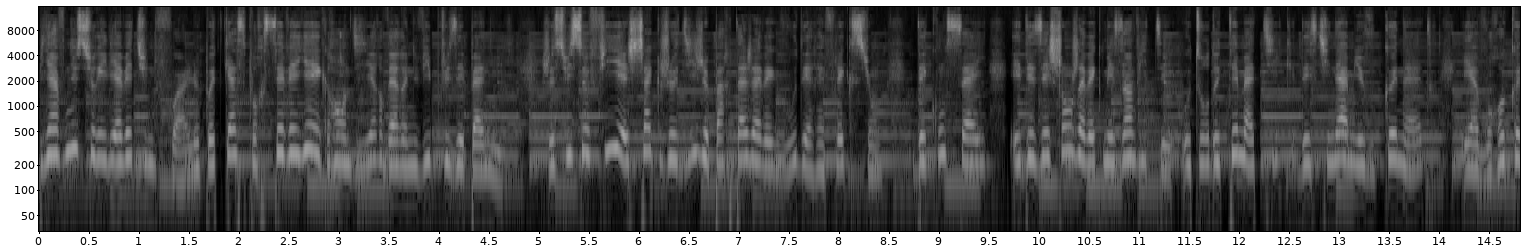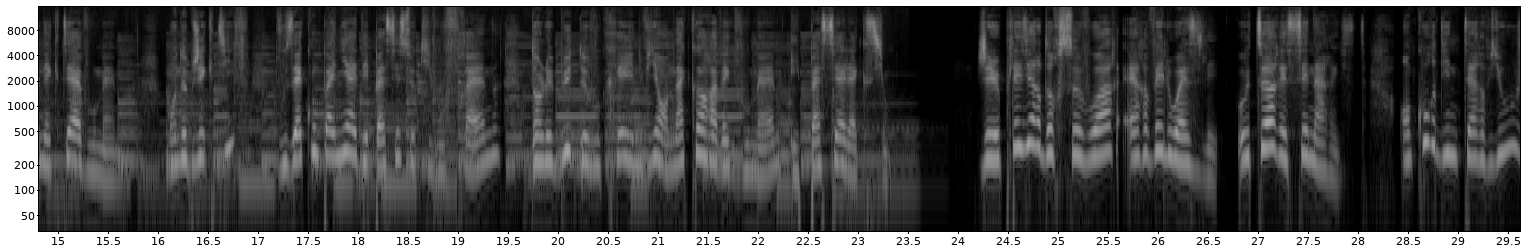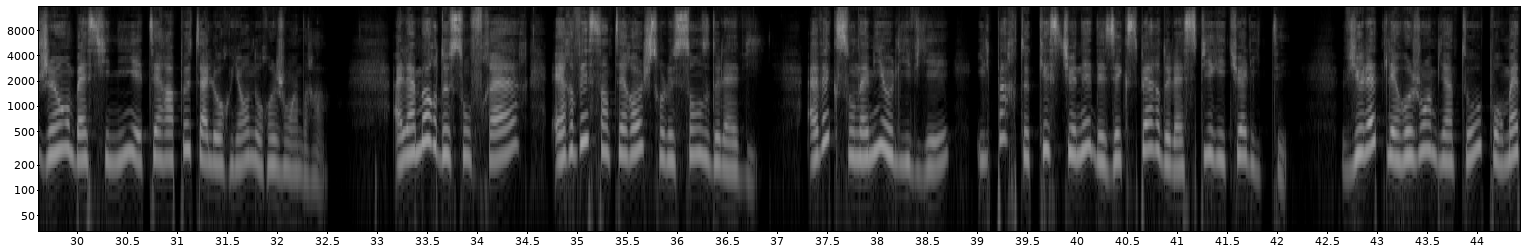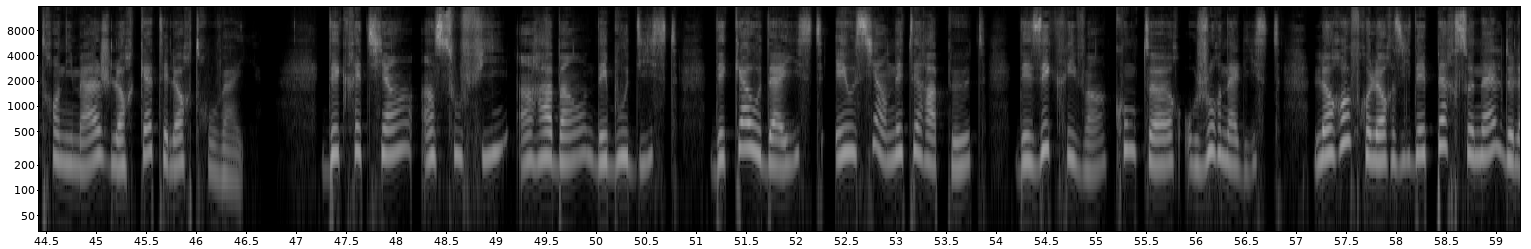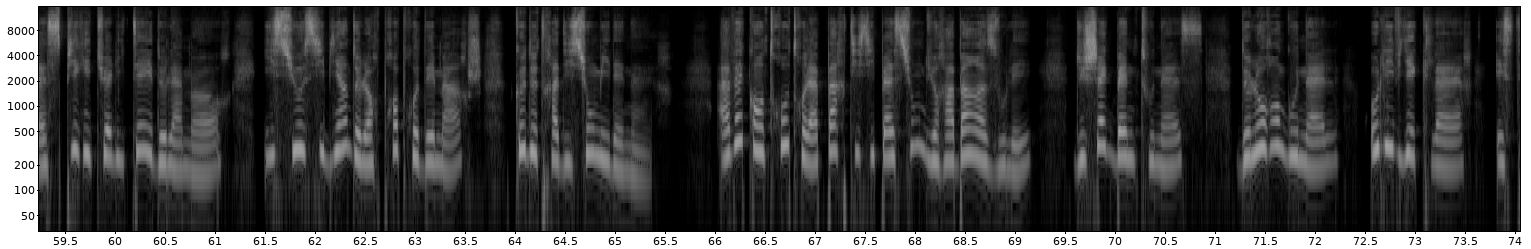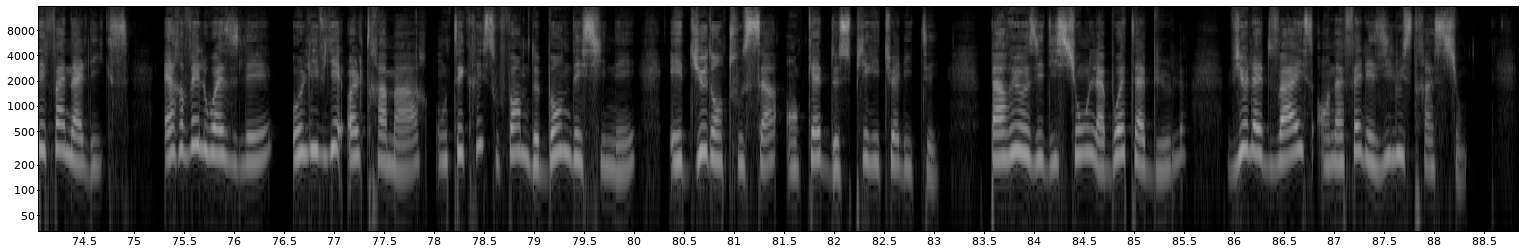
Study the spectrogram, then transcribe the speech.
Bienvenue sur Il y avait une fois, le podcast pour s'éveiller et grandir vers une vie plus épanouie. Je suis Sophie et chaque jeudi, je partage avec vous des réflexions, des conseils et des échanges avec mes invités autour de thématiques destinées à mieux vous connaître et à vous reconnecter à vous-même. Mon objectif Vous accompagner à dépasser ce qui vous freine dans le but de vous créer une vie en accord avec vous-même et passer à l'action. J'ai le plaisir de recevoir Hervé Loiselet, auteur et scénariste. En cours d'interview, Jean Bassini et thérapeute à Lorient nous rejoindra. À la mort de son frère, Hervé s'interroge sur le sens de la vie. Avec son ami Olivier, ils partent questionner des experts de la spiritualité. Violette les rejoint bientôt pour mettre en image leur quête et leur trouvailles. Des chrétiens, un soufi, un rabbin, des bouddhistes, des chaodaïstes et aussi un éthérapeute, des écrivains, conteurs ou journalistes leur offrent leurs idées personnelles de la spiritualité et de la mort, issues aussi bien de leur propre démarche que de traditions millénaires. Avec entre autres la participation du rabbin Azoulay, du cheikh Bentounès, de Laurent Gounel, Olivier Claire et Stéphane Alix, Hervé Loiselet, Olivier Oltramar ont écrit sous forme de bande dessinée et Dieu dans tout ça en quête de spiritualité. Paru aux éditions La Boîte à Bulles, Violette Weiss en a fait les illustrations.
